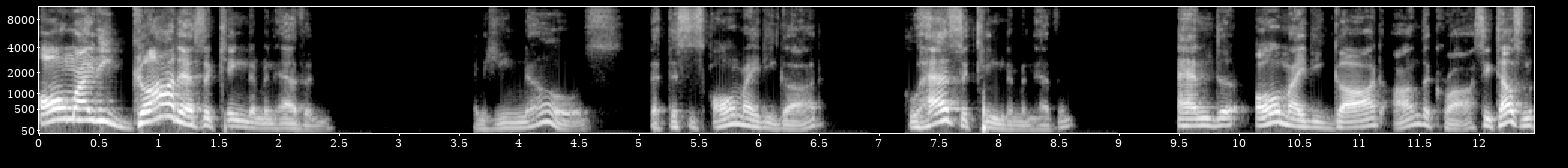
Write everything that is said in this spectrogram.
Almighty God has a kingdom in heaven. And he knows that this is Almighty God who has a kingdom in heaven and uh, Almighty God on the cross. He tells him,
